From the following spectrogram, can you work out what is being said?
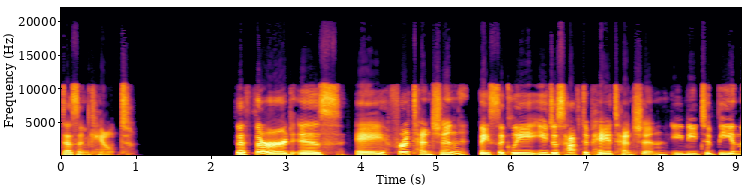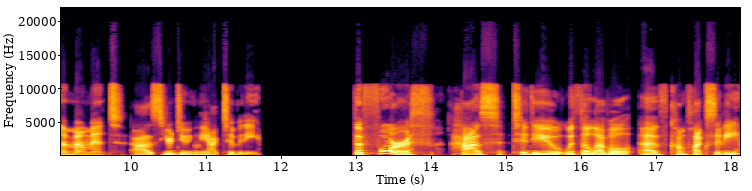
doesn't count. The third is A for attention. Basically, you just have to pay attention. You need to be in the moment as you're doing the activity. The fourth has to do with the level of complexity.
